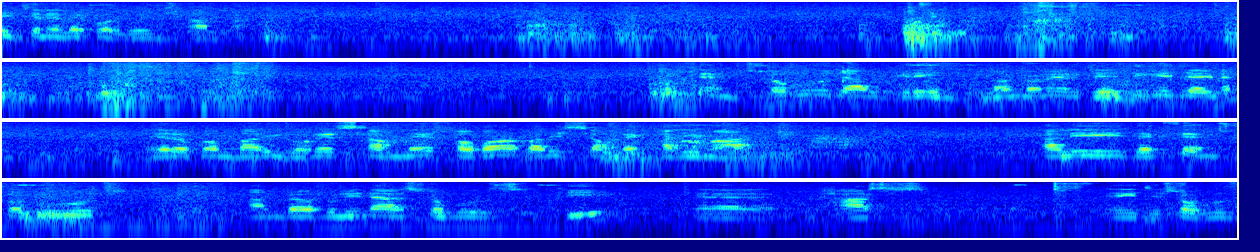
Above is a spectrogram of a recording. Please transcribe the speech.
এই চ্যানেলে করব ইনশাল্লাহ দেখছেন সবুজ আর গ্রিন লন্ডনের যে দিকে যাইবেন, এরকম বাড়ি ঘরের সামনে, সবার বাড়ির সামনে খালি মাঠ। খালি দেখছেন সবুজ, আমরা বলি না সবুজ কি ঘাস। এই যে সবুজ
